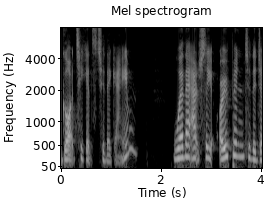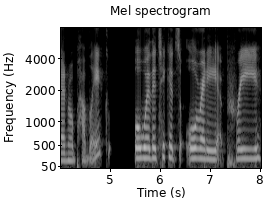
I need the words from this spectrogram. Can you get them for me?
got tickets to the game. Were they actually open to the general public, or were the tickets already pre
